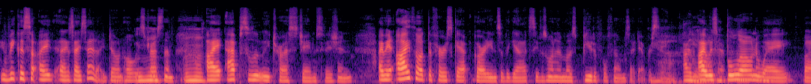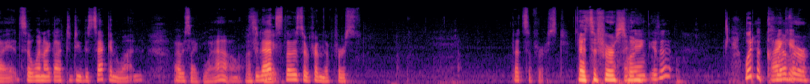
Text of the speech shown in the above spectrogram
Because I, as I said, I don't always Mm-hmm. trust them. I absolutely trust James' vision. I mean, I thought the first Ga- Guardians of the Galaxy was one of the most beautiful films I'd ever seen. I I was that blown away by it. So when I got to do the second one, I was like, wow. That's See, that's those are from the first. That's the first. That's the first I one. think is it? What a I can't- clever.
